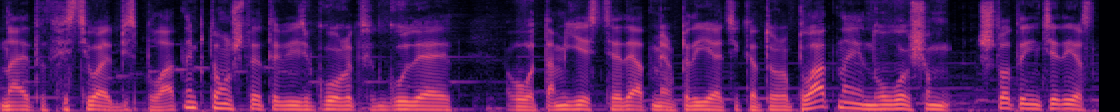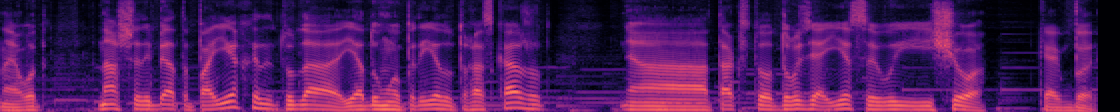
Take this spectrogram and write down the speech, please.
на этот фестиваль бесплатный, потому что это весь город гуляет. Вот, там есть ряд мероприятий, которые платные. Ну, в общем, что-то интересное. Вот наши ребята поехали туда, я думаю, приедут, расскажут. А, так что, друзья, если вы еще как бы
